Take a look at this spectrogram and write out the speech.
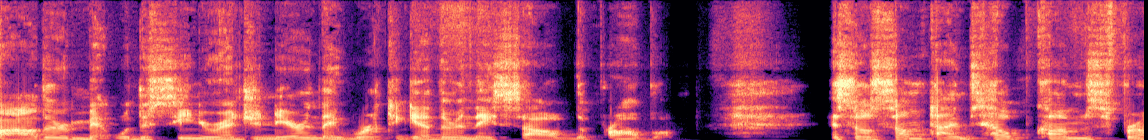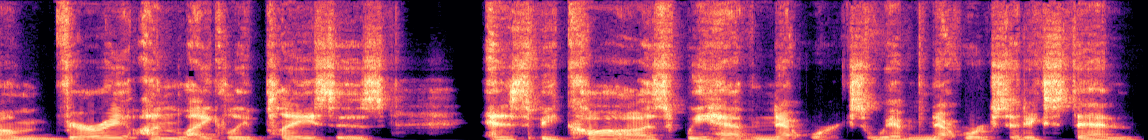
father met with a senior engineer, and they worked together and they solved the problem. And so sometimes help comes from very unlikely places. And it's because we have networks. We have networks that extend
